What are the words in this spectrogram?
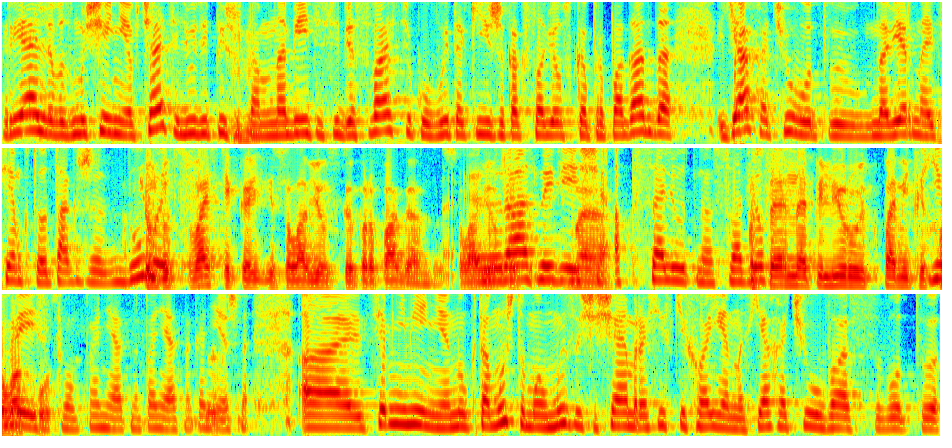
Реально возмущение в чате, люди пишут там, набейте себе свастику, вы такие же, как Соловьевская пропаганда. Я хочу вот, наверное, тем, кто также а думает... свастика и Соловьевская пропаганда? Соловьев, Разные вещи, абсолютно. Соловьев... Постоянно апеллирует к памяти К еврейству, понятно, понятно, конечно. Да. А, тем не менее, ну, к тому, что, мол, мы защищаем российских военных. Я хочу вас вот э,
